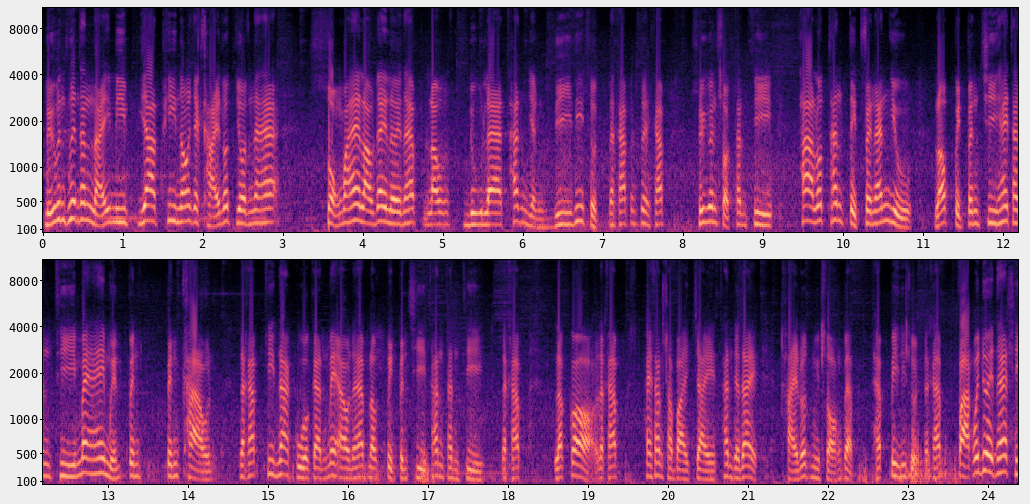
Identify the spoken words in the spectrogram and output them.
หรือเพื่อนๆท่านไหน มีญาติพี่น้องจะขายรถยนต์นะฮะส่งมาให้เราได้เลยนะครับ เราดูแลท่านอย่างดีที่สุดนะครับเพื่อนๆครับ ซื้อเงินสดทันที ถ้ารถท่านติดไฟแนนซ์อยู่ เราปิดบัญชีให้ทันทีไม่ให้เหมือนเป็นเป็นข่าวนะครับ ที่น่ากลัวกันไม่เอานะครับ เราปิดบัญชีท่านทันทีนะครับ แล้วก็นะครับให้ท่านสบายใจท่านจะได้ขายรถมือสองแบบแฮปปี้ที่สุดนะครับ ฝากไว้ด้วยนะ4 9 5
